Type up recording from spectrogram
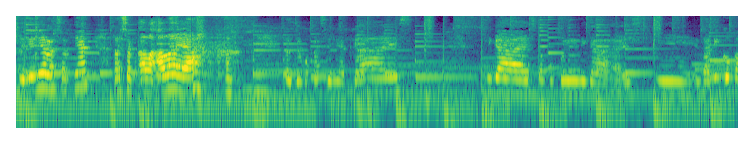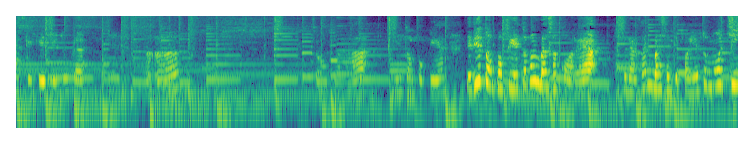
Jadi ini resepnya resep ala-ala ya. kita coba kasih lihat guys nih guys topoki ini guys nih tadi gue pakai keju juga uh -uh. Ini topokinya jadi topoki itu kan bahasa Korea sedangkan bahasa Jepangnya itu mochi.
